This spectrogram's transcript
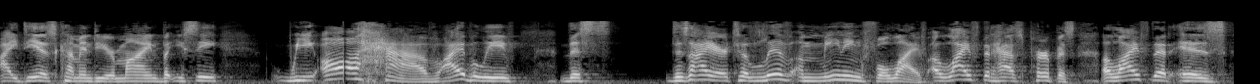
ideas come into your mind, but you see, we all have, I believe, this desire to live a meaningful life, a life that has purpose, a life that is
